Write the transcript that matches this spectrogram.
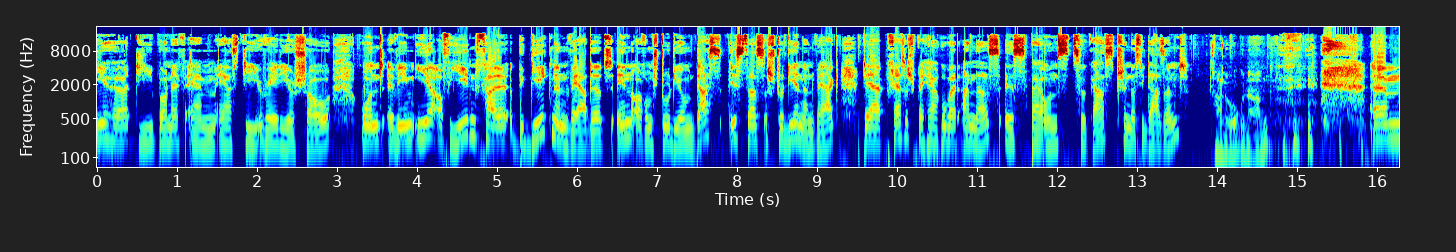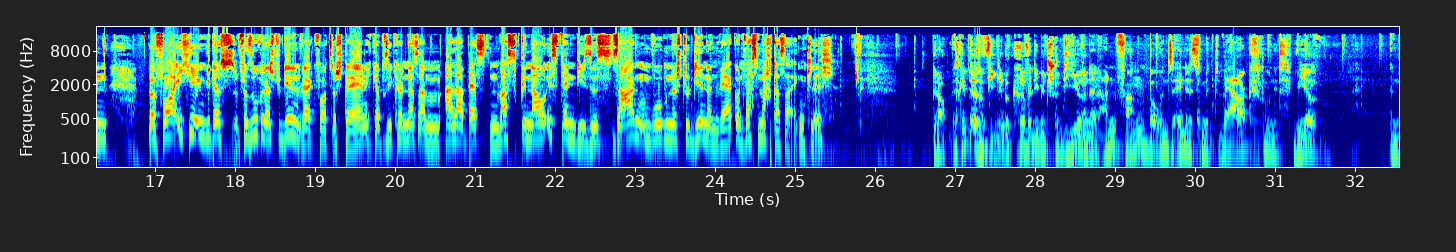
Ihr hört die Bonn FM erst die Radioshow und wem ihr auf jeden Fall begegnen werdet in eurem Studium, das ist das Studierendenwerk. Der Pressesprecher Robert Anders ist bei uns zu Gast. Schön, dass Sie da sind. Hallo, guten Abend. ähm, bevor ich hier irgendwie das versuche, das Studierendenwerk vorzustellen, ich glaube, Sie können das am allerbesten. Was genau ist denn dieses sagenumwobene Studierendenwerk und was macht das eigentlich? Genau, es gibt ja so viele Begriffe, die mit Studierenden anfangen. Bei uns endet es mit Werk und wir,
